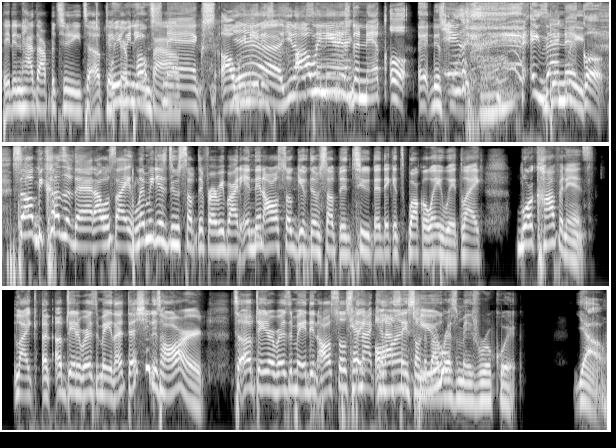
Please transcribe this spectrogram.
They didn't have the opportunity to update We've been eating snacks. All we need is you know all we need is the neck up at this point. exactly. neck up. So because of that, I was like, let me just do something for everybody, and then also give them something too that they could walk away with, like more confidence. Like an updated resume, That that shit is hard to update a resume, and then also Can I can I say something cue. about resumes real quick? Y'all.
